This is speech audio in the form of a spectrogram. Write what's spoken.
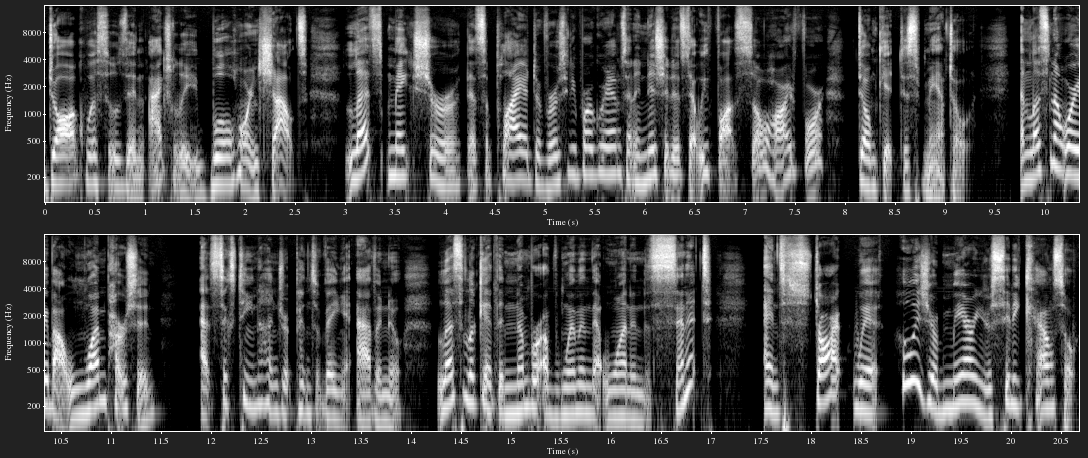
dog whistles and actually bullhorn shouts. Let's make sure that supplier diversity programs and initiatives that we fought so hard for don't get dismantled. And let's not worry about one person at 1600 Pennsylvania Avenue. Let's look at the number of women that won in the Senate and start with who is your mayor and your city council.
